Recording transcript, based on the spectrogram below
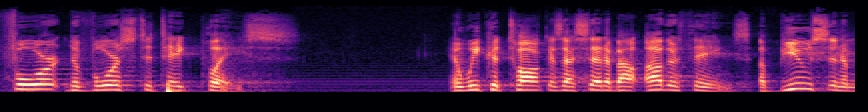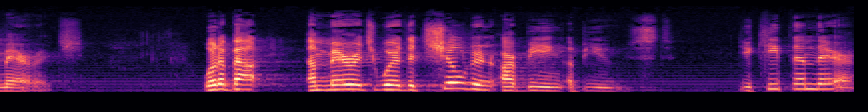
for divorce to take place. And we could talk, as I said, about other things abuse in a marriage. What about a marriage where the children are being abused? Do you keep them there?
